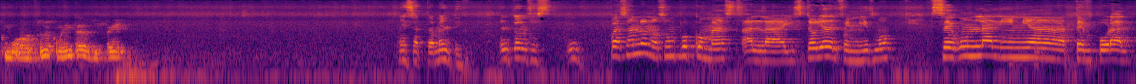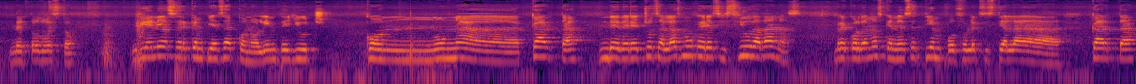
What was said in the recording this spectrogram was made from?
como tú lo comentas, diferente. Exactamente. Entonces, pasándonos un poco más a la historia del feminismo, según la línea temporal de todo esto, viene a ser que empieza con Olympe Yuch con una carta de derechos a las mujeres y ciudadanas. Recordemos que en ese tiempo solo existía la carta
